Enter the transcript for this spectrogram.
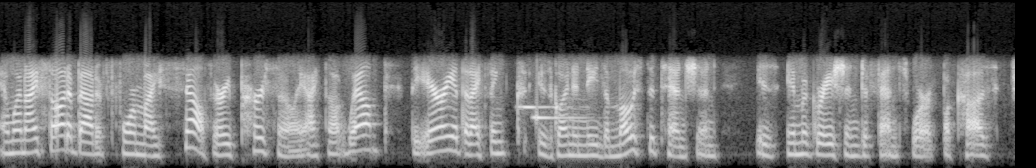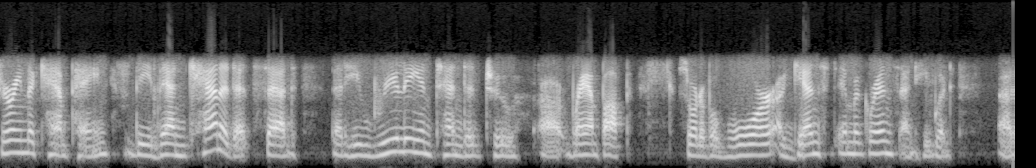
And when I thought about it for myself, very personally, I thought, well, the area that I think is going to need the most attention is immigration defense work because during the campaign, the then candidate said that he really intended to uh, ramp up sort of a war against immigrants, and he would uh,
